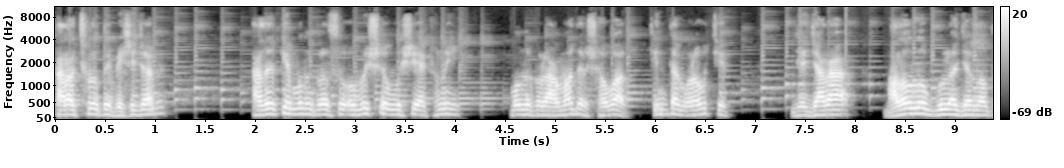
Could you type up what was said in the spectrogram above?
তারা ছোটতে বেশি যাবে। তাদেরকে মনে করছে অবশ্যই অবশ্যই এখনই মনে করো আমাদের সবার চিন্তা করা উচিত যে যারা ভালো লোকগুলা যেন অত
